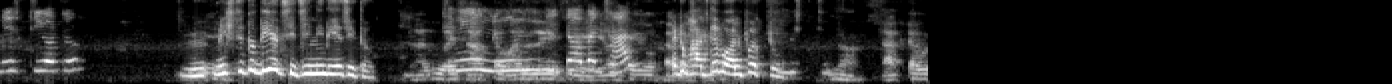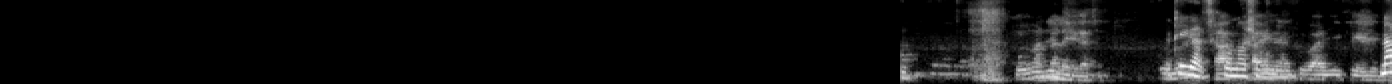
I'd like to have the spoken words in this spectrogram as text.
মিষ্টি হতো। মিষ্টি তো দিয়েছি চিনি দিয়েছি তো। একটু ভাত দেবো অল্প একটু। ঠান্ডা লেগে গেছে। ঠিক আছে, কোনো অসুবিধা না, নেই। না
